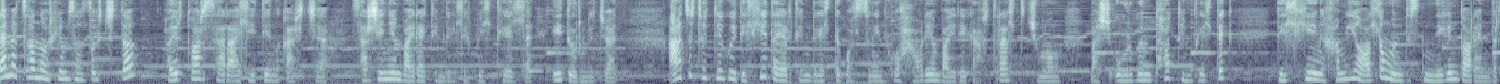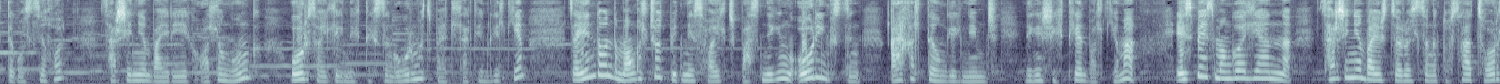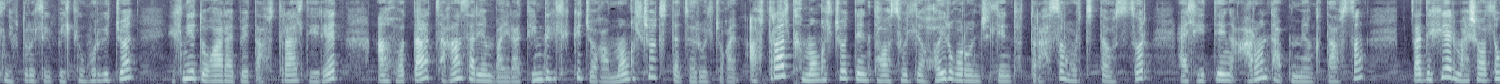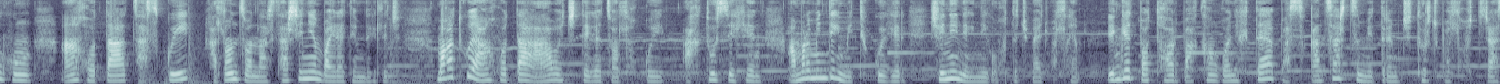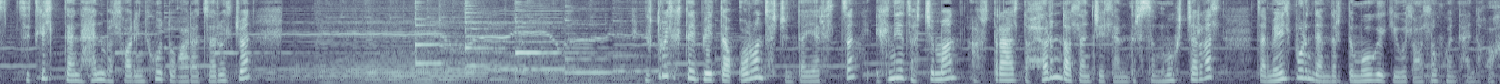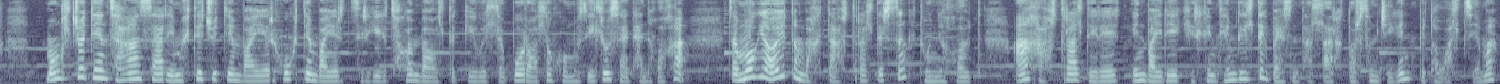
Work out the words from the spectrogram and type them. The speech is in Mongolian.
Сайн мэцгааны өрхөм сонсогчдоо 2 дугаар сар аль хэдийн гарч сар шинийн баяраа тэмдэглэх бэлтгэл эд өрнөж байна. Аз төдийгүй дэлхийд даяар тэмдэглэдэг болсон энэхүү хаврын баярыг Австралид ч уу маш өргөн тод тэмдэглэдэг дэлхийн хамгийн олон үндэст нь нэгэн дор амьдардаг улсын хувьд сар шинийн баярыг олон өнгө өөр соёлыг нэгтгэсэн өвөрмөц байдлаар тэмдэглэдэг юм. За энэ дунд монголчууд биднээс соёлж бас нэгэн өөрийн гэсэн гайхалтай өнгийг нэмж нэгэн шигтгэн болд юм а. SBS Mongolian сар шинийн баярт зориулсан тусгай цуврал нэвтрүүлэг бэлтгэн хүргэж байна. Эхний дугаараа бид Австралид ирээд анх удаа цагаан сарын баяраа тэмдэглэх гэж байгаа монголчуудтай зориулж байгаа юм. Австрал дахь монголчуудын тоо сүүлийн 2 3 жилийн дотор асар хурдтай өссөөр аль хэдийн 15 мянга давсан. За тэгэхээр маш олон хүн анх удаа засгүй халуун зунаар сар шинийн баяраа тэмдэглэж магадгүй анх удаа аав ээжтэйгээ золохгүй ах түүсийнхэн амар мэндийг мэдэхгүйгээр шинийн нэгнийг ухтаж байж болох юм. Ингээд бодохоор багхан гонигтай бас ганцаарцсан мэдрэмж төрж болох учраас сэтгэлдээ нь хань болохоор энэхүү дугаараа зориулж байна. Нэвтрүүлэгтээ бид 3 зочинтой ярилцсан. Эхний зочин маань Австралид 27 жил амьдарсан мөнх жаргал. За Мельбурнд амьдардаг мөөгийг гэвэл олон хүн таних бах. Монголчуудын цагаан сар, эмэгтэйчүүдийн баяр, хүүхдийн баяр зэргийг зохион байгуулдаг гэвэл бүр олон хүмүүс илүү сайн таних баха. За мөөгийн оюутан багтаа Австралид ирсэн. Түүний хувьд анх Австралид ирээд энэ баярыг хэрхэн тэмдэглэдэг байсан талаарх дурсамжийг нь би хуваалцсан юм а.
